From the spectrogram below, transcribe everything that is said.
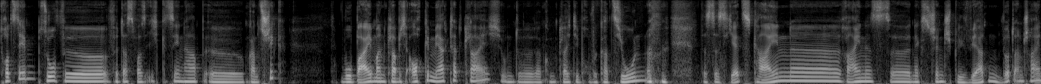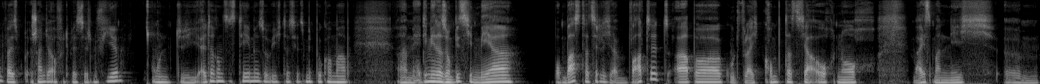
trotzdem so für, für das, was ich gesehen habe, äh, ganz schick. Wobei man, glaube ich, auch gemerkt hat gleich, und äh, da kommt gleich die Provokation, dass das jetzt kein äh, reines äh, Next-Gen-Spiel werden wird anscheinend, weil es erscheint ja auch für die PlayStation 4 und die älteren Systeme, so wie ich das jetzt mitbekommen habe. Ähm, hätte mir da so ein bisschen mehr Bombast tatsächlich erwartet, aber gut, vielleicht kommt das ja auch noch, weiß man nicht. Ähm,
